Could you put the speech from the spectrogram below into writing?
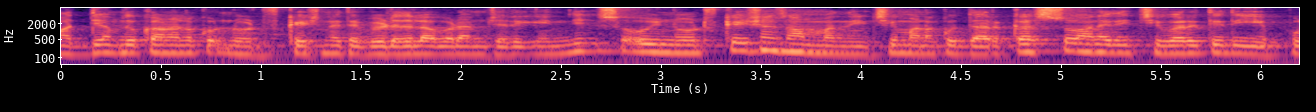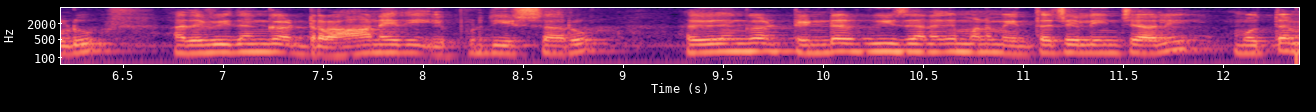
మద్యం దుకాణాలకు నోటిఫికేషన్ అయితే విడుదల అవ్వడం జరిగింది. సో ఈ నోటిఫికేషన్ సంబంధించి మనకు దరఖాస్తు అనేది చివరి తేదీ ఎప్పుడు అదేవిధంగా డ్రా అనేది ఎప్పుడు తీస్తారు అదేవిధంగా టెండర్ ఫీజు అనేది మనం ఎంత చెల్లించాలి మొత్తం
